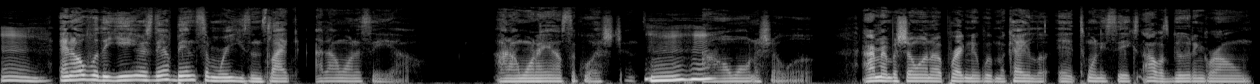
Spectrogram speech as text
Mm. And over the years, there have been some reasons like I don't want to see y'all. I don't want to answer questions. Mm-hmm. I don't want to show up. I remember showing up pregnant with Michaela at 26. I was good and grown,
